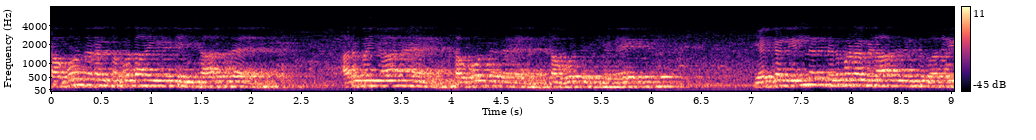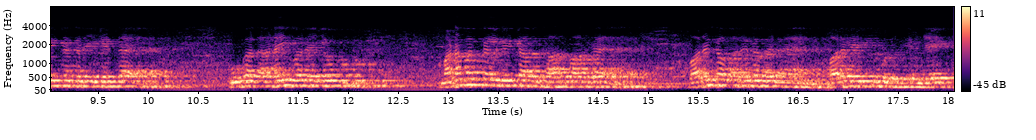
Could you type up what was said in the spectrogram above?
சகோதர சமுதாயத்தை சார்ந்த அருமையான சகோதர சகோதரிகளே எங்கள் இல்ல திருமண விழாவிற்கு வருகை தந்திருக்கின்ற உங்கள் அனைவரையும் மணமக்கள் வீட்டார் சார்பாக வருக வருகவென வரவேற்றுக் கொள்கின்றேன்.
